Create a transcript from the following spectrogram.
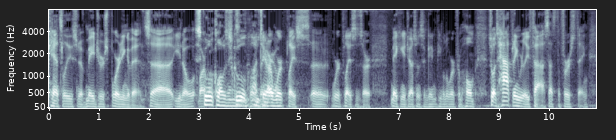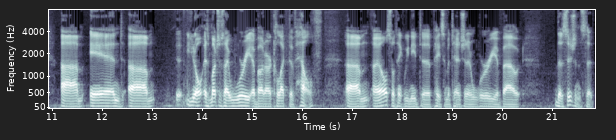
cancellation of major sporting events. Uh, you know, school closing. School closing. Our workplace uh, workplaces are making adjustments and getting people to work from home. So it's happening really fast. That's the first thing. Um, and um, you know, as much as I worry about our collective health, um, I also think we need to pay some attention and worry about the decisions that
